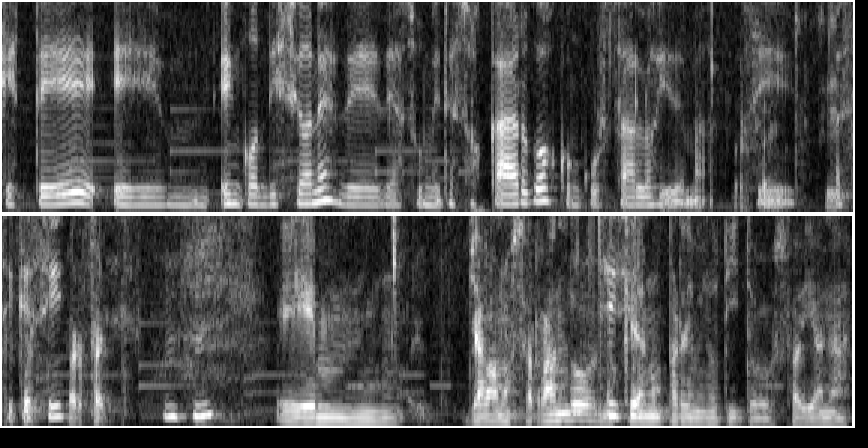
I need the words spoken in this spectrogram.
que esté eh, en condiciones de, asumir esos cargos, concursarlos y demás. ¿sí? Así que sí. Perfecto. Em, ya vamos cerrando, nos quedan un par de minutitos, Fabiana.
